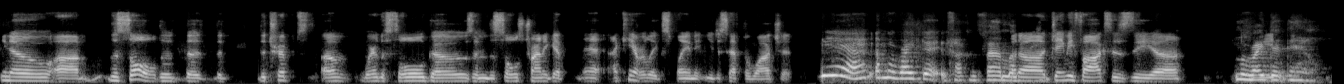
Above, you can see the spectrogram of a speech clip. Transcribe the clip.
you know, um, the soul, the, the the the trips of where the soul goes, and the soul's trying to get. I can't really explain it. You just have to watch it. Yeah, I'm gonna write that if I can find my. But uh, Jamie Foxx is the uh, I'm gonna write that down.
